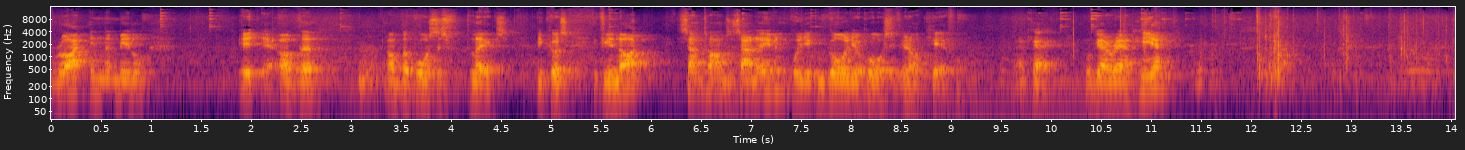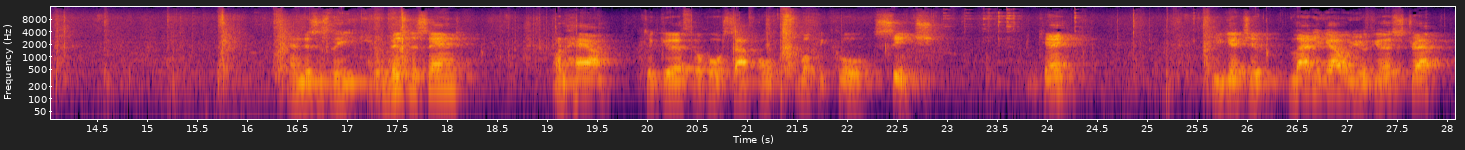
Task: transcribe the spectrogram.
right in the middle it, of the of the horse's legs. Because if you're not sometimes it's uneven well you can gall your horse if you're not careful. Okay we'll go around here. And this is the business end on how to girth a horse up or what we call cinch. Okay? You get your latigo or your girth strap,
